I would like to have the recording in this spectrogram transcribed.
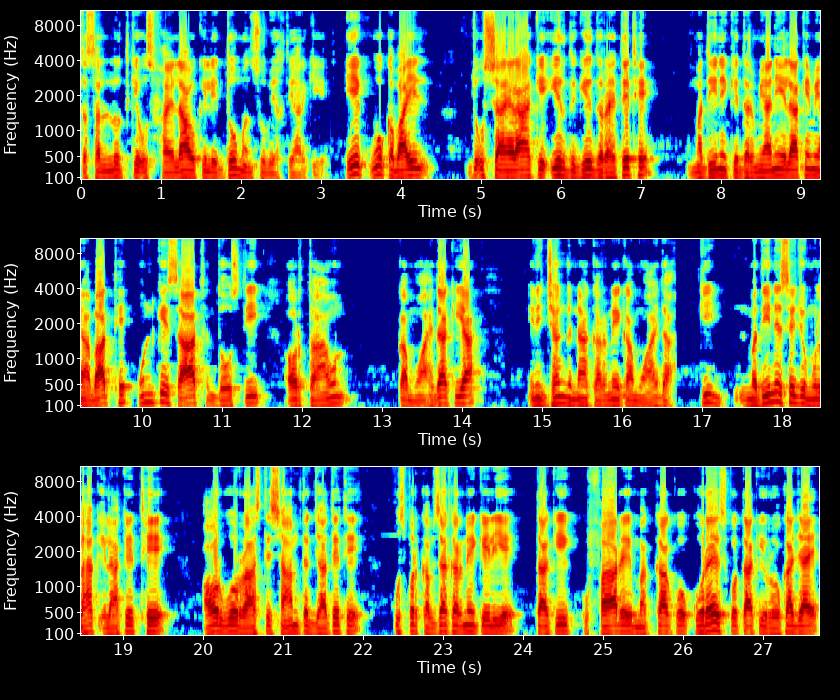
तसल्लुत के उस फैलाव के लिए दो मंसूबे अख्तियार किए। एक, वो कबाइल जो उस शाहरा के इर्द गिर्द रहते थे, मदीने के दरमियानी इलाके में आबाद थे, उनके साथ दोस्ती और ताउन का माहदा किया। यानी जंग ना करने का माहदा कि मदीने से जो मुलाक इलाके थे और वो रास्ते शाम तक जाते थे उस पर कब्ज़ा करने के लिए ताकि कुफार मक्का को, कुरैश को ताकि रोका जाए,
